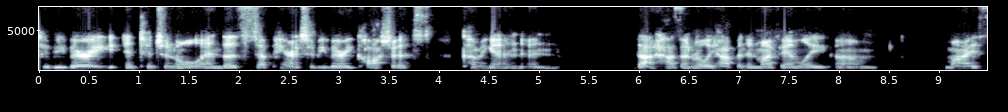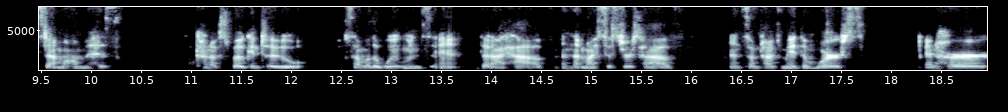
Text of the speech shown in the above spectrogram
to be very intentional, and the step parents should be very cautious coming in, and that hasn't really happened in my family. Um, my stepmom has kind of spoken to some of the wounds that I have and that my sisters have, and sometimes made them worse. And her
